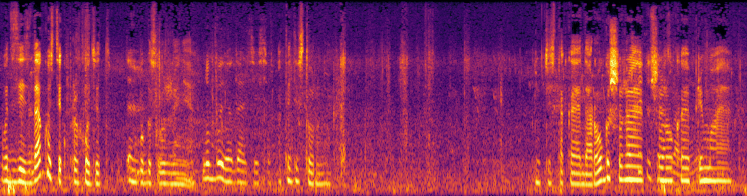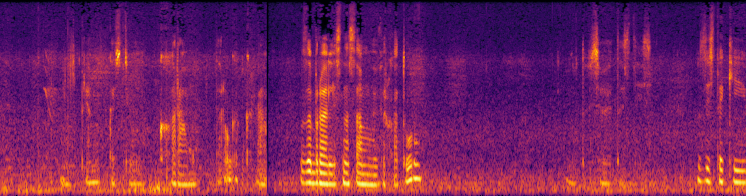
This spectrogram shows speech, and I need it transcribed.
Вот здесь, да, Костик проходит Да. богослужение? Ну, было, да, здесь. Отойди в сторону. Вот здесь такая дорога ширая, же широкая, развалина. прямая. Вот Прямо к костелу, к храму. Дорога к храму. Забрались на самую верхотуру. Вот все это здесь. Вот здесь такие,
